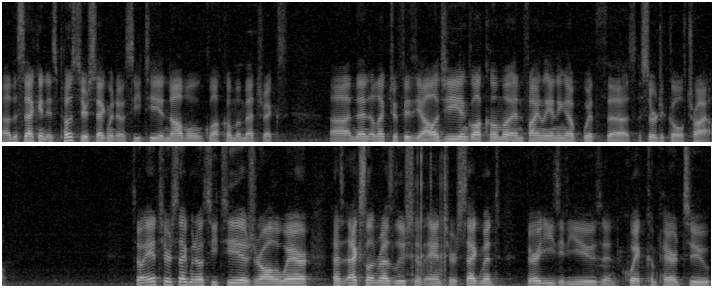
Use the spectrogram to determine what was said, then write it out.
Uh, the second is posterior segment OCT and novel glaucoma metrics. Uh, and then electrophysiology and glaucoma, and finally ending up with uh, a surgical trial. So anterior segment OCT, as you're all aware, has excellent resolution of the anterior segment, very easy to use and quick compared to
